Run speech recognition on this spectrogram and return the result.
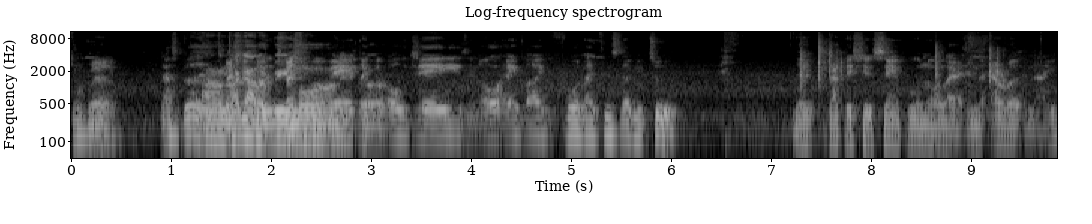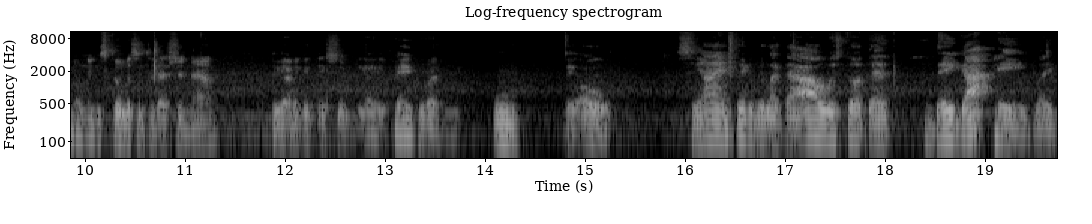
For real. that's good. I don't know. I gotta for- read more for on bands it, like the O'Jays and all everybody before 1972. They got their shit sampled and all that in the era. And now you know niggas still listen to that shit now. They gotta get their shit. They gotta get paid correctly. Mm. They owe. See, I ain't think of it like that. I always thought that they got paid. Like,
